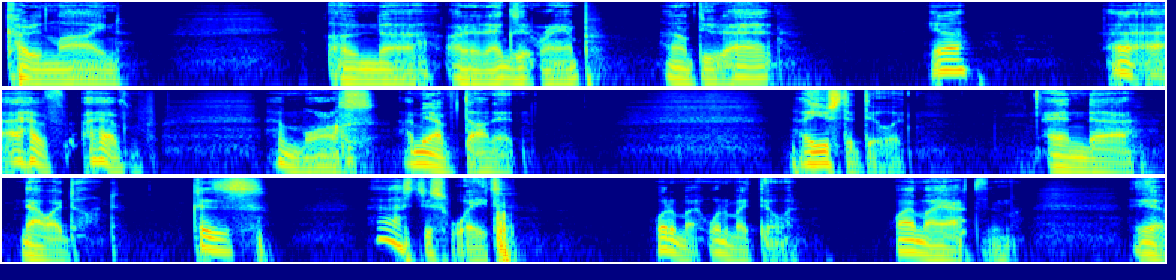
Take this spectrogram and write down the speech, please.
cut in line on uh, on an exit ramp. I don't do that. You know, I, I have I have I have morals. I mean, I've done it. I used to do it, and uh, now I don't, because eh, just wait. What am I? What am I doing? Why am I acting? Yeah,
